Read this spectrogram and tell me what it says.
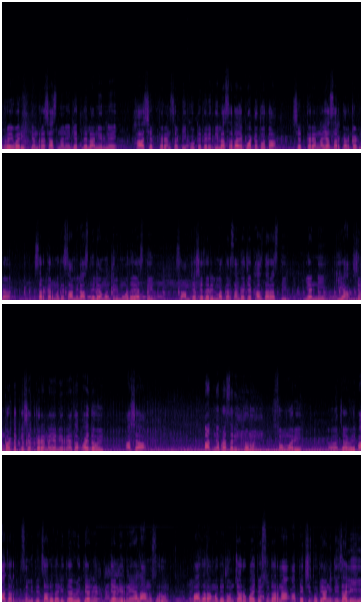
रविवारी केंद्र शासनाने घेतलेला निर्णय हा शेतकऱ्यांसाठी कुठेतरी दिलासादायक वाटत होता. शेतकऱ्यांना या सरकारकडनं सरकारमध्ये सामील असलेल्या मंत्री महोदय असतील स- आमच्या शेजारील मतदारसंघाचे खासदार असतील यांनी की शंभर टक्के शेतकऱ्यांना या निर्णयाचा फायदा होईल अशा बातम्या प्रसारित करून सोमवारी ज्यावेळी बाजार समिती चालू झाली त्यावेळी त्या निर त्या निर्णयाला अनुसरून बाजारामध्ये दोन चार रुपयाची सुधारणा अपेक्षित होती आणि ती झालीही.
